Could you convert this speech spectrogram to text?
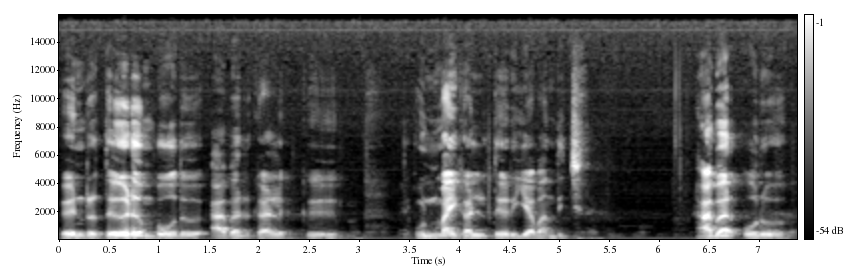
என்று தேடும்போது அவர்களுக்கு உண்மைகள் தெரிய வந்துச்சு. அவர் ஒரு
